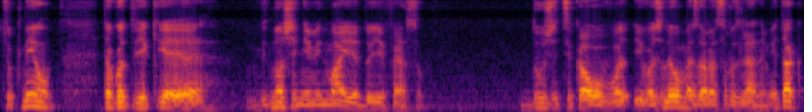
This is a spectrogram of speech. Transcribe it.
цю книгу. Так от, яке відношення він має до Єфесу? Дуже цікаво і важливо ми зараз розглянемо. І так,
